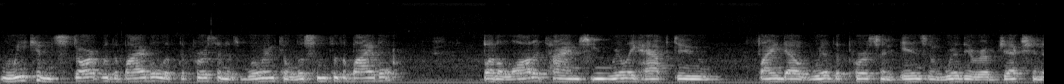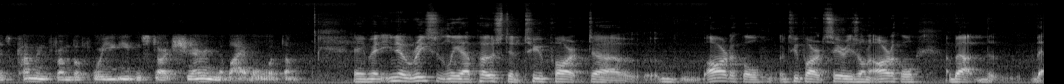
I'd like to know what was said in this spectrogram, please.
we can start with the Bible if the person is willing to listen to the Bible, but a lot of times you really have to find out where the person is and where their objection is coming from before you even start sharing the Bible with them. Amen. You know, recently I posted a two-part uh, article, a two-part series on an article about the, the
